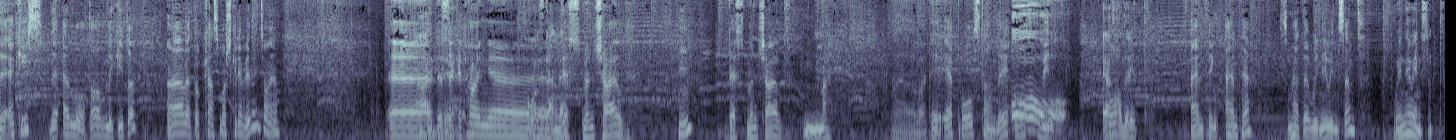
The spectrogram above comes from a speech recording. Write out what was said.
Det er Kiss. Det er låta 'Lick It Up'. Eh, vet dere hvem som har skrevet den sangen? Uh, Nei, det er sikkert han uh, Desmond Child. Desmond Child. Nei. Der. Det er Paul Stanley og Vin Åh! Jeg hadde ritt. en, ting, en til, som heter Winnie Vincent. Winnie Vincent.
